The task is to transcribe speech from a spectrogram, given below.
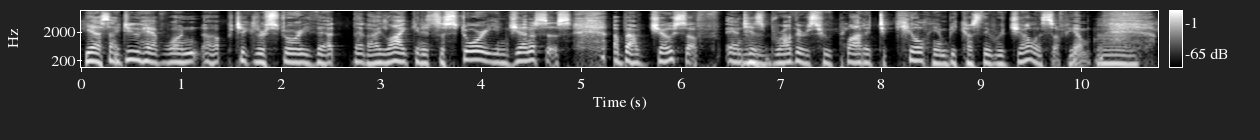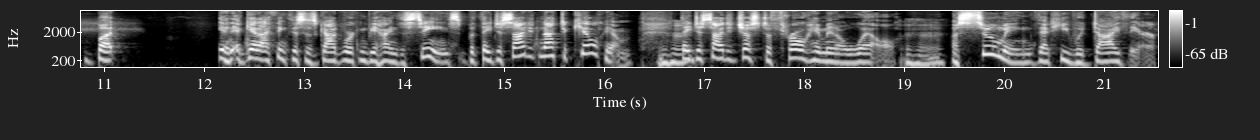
Yes, I do have one uh, particular story that, that I like, and it's a story in Genesis about Joseph and his brothers who plotted to kill him because they were jealous of him. But, and again, I think this is God working behind the scenes, but they decided not to kill him. Mm-hmm. They decided just to throw him in a well, mm-hmm. assuming that he would die there.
